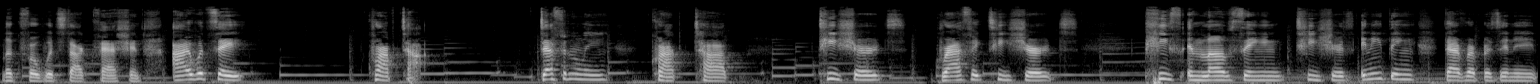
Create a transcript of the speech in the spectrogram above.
look for Woodstock fashion? I would say crop top. Definitely crop top t-shirts, graphic t-shirts, peace and love singing t-shirts, anything that represented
